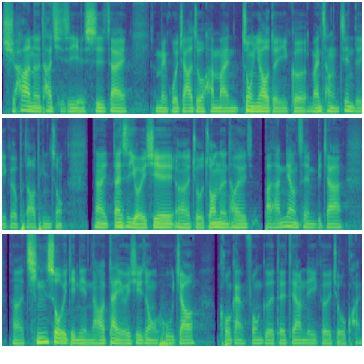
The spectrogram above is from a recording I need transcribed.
雪哈呢，它其实也是在美国加州还蛮重要的一个蛮常见的一个葡萄品种。那但是有一些呃酒庄呢，它会把它酿成比较呃清瘦一点点，然后带有一些这种胡椒口感风格的这样的一个酒款。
